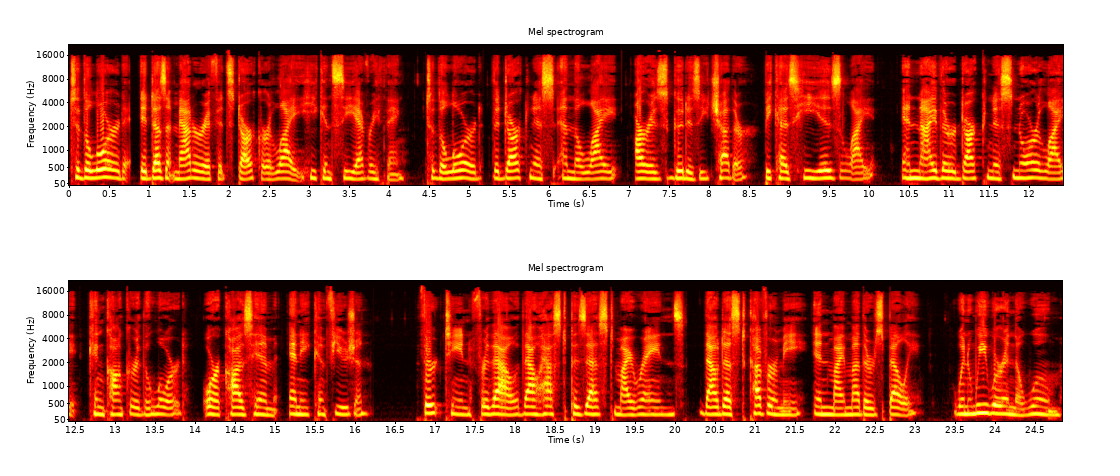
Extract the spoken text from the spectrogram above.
To the Lord, it doesn't matter if it's dark or light, He can see everything. To the Lord, the darkness and the light are as good as each other, because He is light and neither darkness nor light can conquer the Lord or cause him any confusion. 13. For thou, thou hast possessed my reins. Thou dost cover me in my mother's belly. When we were in the womb,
